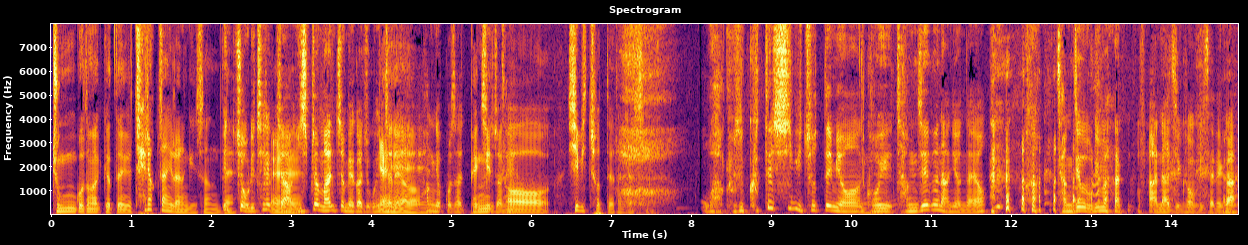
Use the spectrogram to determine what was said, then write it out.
중고등학교 때 체력장이라는 게 있었는데 있죠 우리 체력장 예. 20점 만점 해가지고 했잖아요. 예, 예, 예. 학력고사 치기 전에. 100m 12초 때 달렸습니다. 와 교수 그때 12초 때면 거의 장재근 아니었나요? 장재근 우리만 안 하지 금 우리 세대가.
